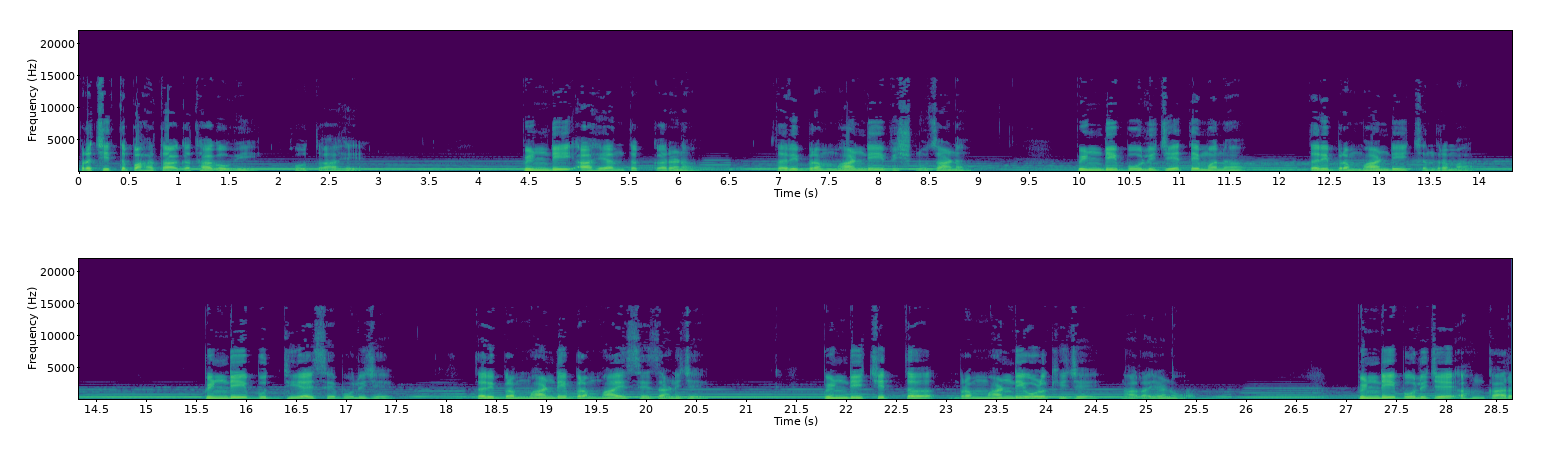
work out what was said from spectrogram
प्रचित पाहता गथागोवी होत आहे. पिंडी आहे अंतःकरण तरी ब्रह्मांडी विष्णू जाण. पिंडी बोलिजे ते मन तरी ब्रह्मांडी चंद्रमा. पिंडी बुद्धी ऐसे बोलिजे तरी ब्रह्मांडी ब्रह्मा ऐसे जाणिजे. पिंडी चित्त ब्रह्मांडी ओळखीजे नारायणू. पिंडी बोलिजे अहंकार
